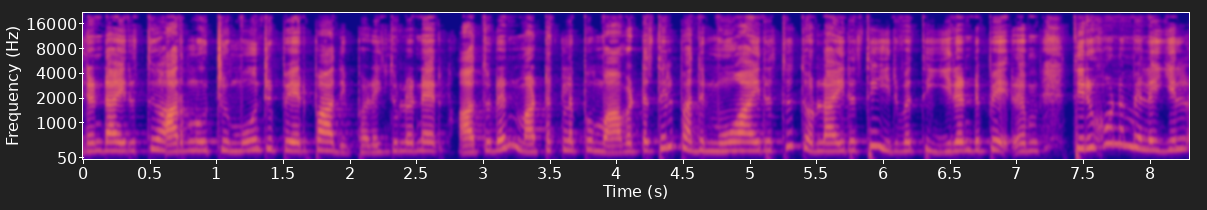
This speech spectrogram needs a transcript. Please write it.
இரண்டாயிரத்து அறுநூற்று மூன்று பேர் பாதிப்படைந்துள்ளனர். அத்துடன் மட்டக்களப்பு மாவட்டத்தில் பதிமூவாயிரத்து தொள்ளாயிரத்து இருபத்தி இரண்டு பேரும் திருகோணமலையில்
